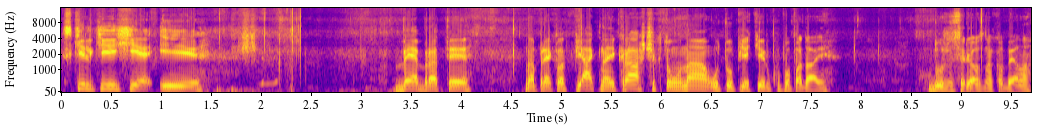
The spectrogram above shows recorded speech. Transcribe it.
скільки їх є, і вибрати, наприклад, 5 найкращих, то вона у ту п'ятірку попадає. Дуже серйозна кобила.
